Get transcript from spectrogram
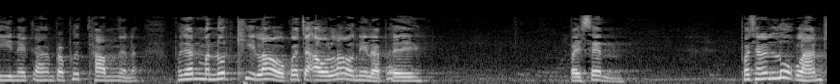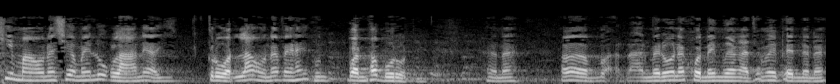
ดีในการประพฤติธรรมเนี่ยนะเพราะฉะนั้นมนุษย์ขี้เหล้าก็จะเอาเหล้านี่แหละไปไปเส้น เพราะฉะนั้นลูกหลานขี้เมานะเชื่อไหมลูกหลานเนี่ยกรวดเหล้านะไปให้คุณวันพระบุรุษนะ เอออันไม่รู้นะคนในเมืองอาจจะไม่เป็นนะนะ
